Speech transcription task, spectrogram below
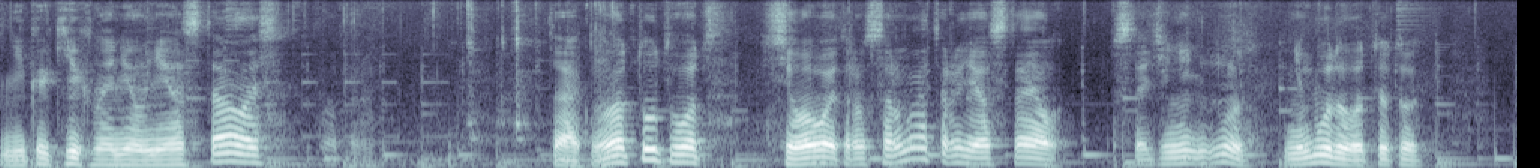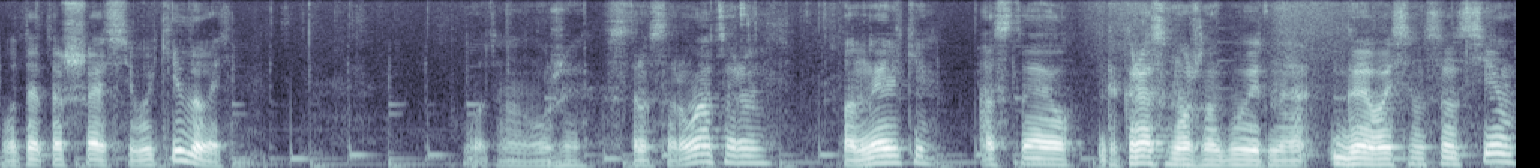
никаких на нем не осталось. Так, ну а тут вот силовой трансформатор я оставил. Кстати, не, ну, не буду вот эту вот это шасси выкидывать. Вот оно уже с трансформатором. панельки оставил. Как раз можно будет на Г807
